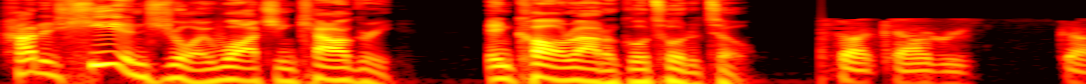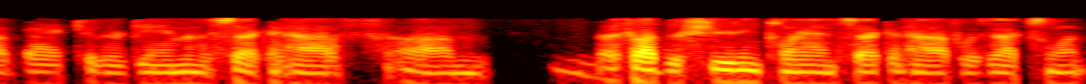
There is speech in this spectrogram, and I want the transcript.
how did he enjoy watching Calgary and Colorado go toe to toe? I thought Calgary got back to their game in the second half. Um, I thought their shooting plan second half was excellent.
